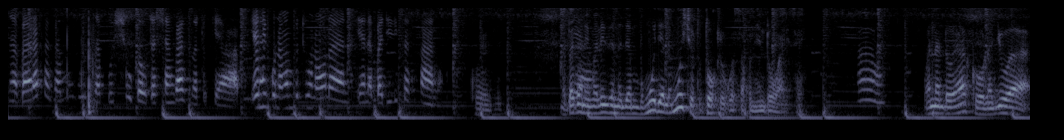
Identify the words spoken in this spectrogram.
na baraka za mungu zinaposhuka utashangaa zinatokea wapi. Yani kuna mambo tu unaona yanabadilika sana. Kweli nataka Yeah. nimalize na jambo moja la mwisho tutoke huko sasa kwenye ndoa ise mm. wana ndoa yako unajua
